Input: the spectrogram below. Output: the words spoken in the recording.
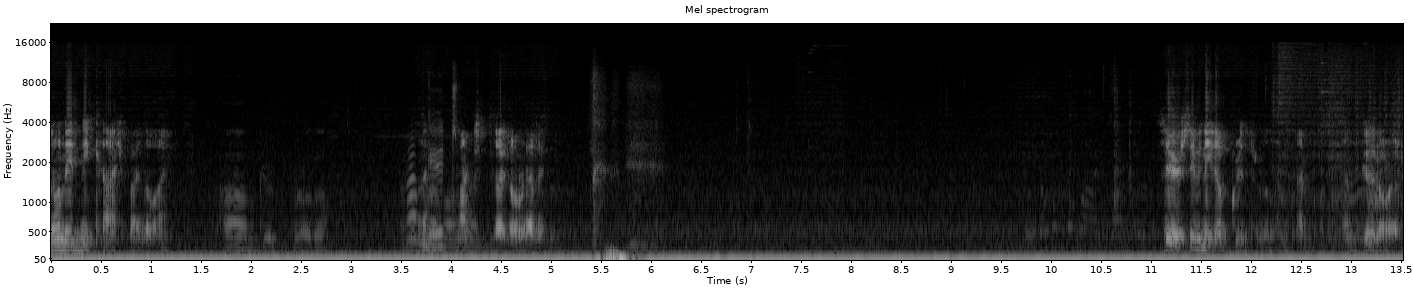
So don't need any cash, by the way. I'm good, brother. I'm good. Maxed out already. Seriously, we need upgrades for them. I'm, I'm good already.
